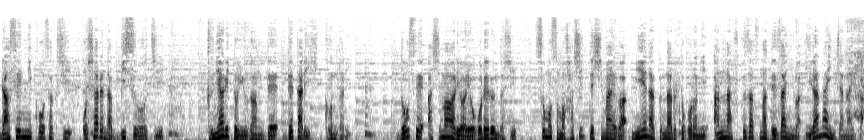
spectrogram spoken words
螺旋に工作しおしゃれなビスを打ちぐにゃりと歪んで出たり引っ込んだり。どうせ足回りは汚れるんだしそもそも走ってしまえば見えなくなるところにあんな複雑なデザインはいらないんじゃないか。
